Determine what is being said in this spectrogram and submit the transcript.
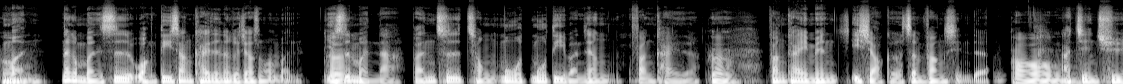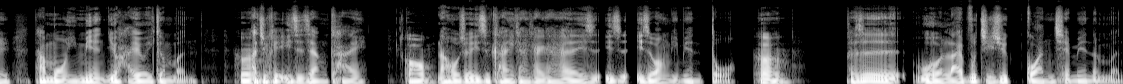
门，那个门是往地上开的，那个叫什么门？也是门呐，反正是从木木地板这样翻开的。嗯，翻开里面一小格正方形的。哦，啊，进去它某一面又还有一个门，它就可以一直这样开。哦，然后我就一直开开开开开，一直一直一直往里面躲。嗯，可是我来不及去关前面的门。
